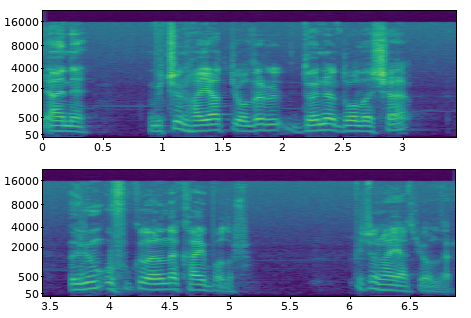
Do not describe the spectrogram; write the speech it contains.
Yani bütün hayat yolları döne dolaşa ölüm ufuklarında kaybolur. Bütün hayat yolları.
